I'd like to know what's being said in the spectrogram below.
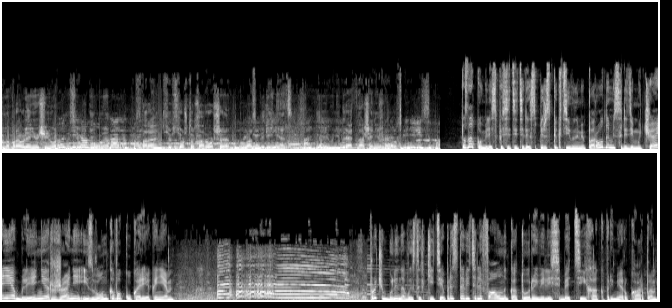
направление очень важно. Сегодня мы постараемся все, что хорошее, у вас перенять и внедрять в нашей Нижегородской области. Познакомились посетители с перспективными породами среди мычания, бления, ржания и звонкого кукареканья. Впрочем, были на выставке и те представители фауны, которые вели себя тихо, к примеру, карпы.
